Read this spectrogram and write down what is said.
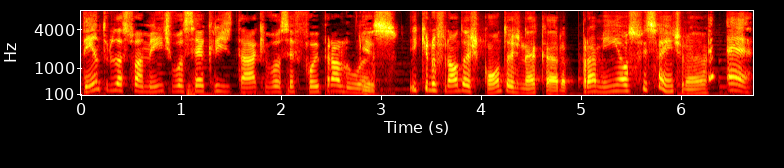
dentro da sua mente você acreditar que você foi pra lua. Isso. E que no final das contas, né, cara, para mim é o suficiente, né? É,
